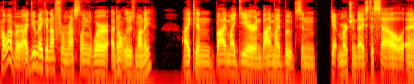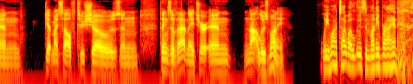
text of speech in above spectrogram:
However, I do make enough from wrestling where I don't lose money. I can buy my gear and buy my boots and get merchandise to sell and get myself to shows and things of that nature and not lose money. Well, you want to talk about losing money, Brian?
